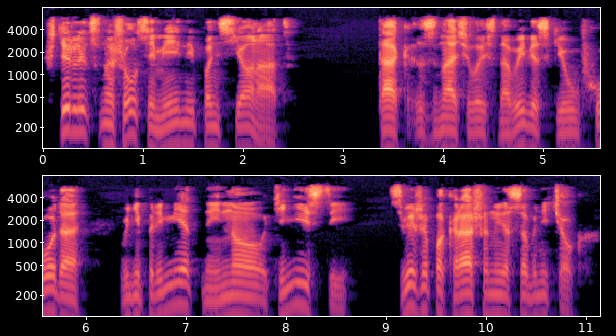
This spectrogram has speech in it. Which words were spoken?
Штирлиц нашел семейный пансионат. Так значилось на вывеске у входа в неприметный, но тенистый, свежепокрашенный особнячок.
